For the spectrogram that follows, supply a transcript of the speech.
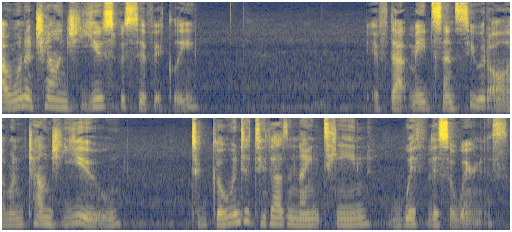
I want to challenge you specifically. If that made sense to you at all, I want to challenge you to go into 2019 with this awareness,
